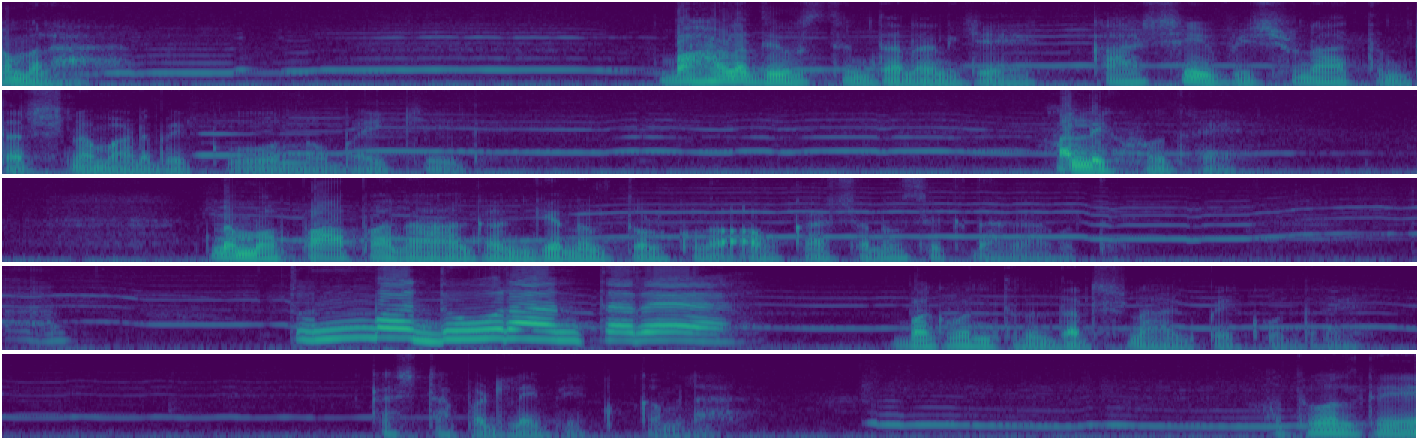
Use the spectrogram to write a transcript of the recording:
ಕಮಲ ಬಹಳ ದಿವಸದಿಂದ ನನಗೆ ಕಾಶಿ ವಿಶ್ವನಾಥನ ದರ್ಶನ ಮಾಡಬೇಕು ಅನ್ನೋ ಬಯಕೆ ಇದೆ. ಅಲ್ಲಿಗೆ ಹೋದರೆ ನಮ್ಮ ಪಾಪನ ಗಂಗೆನಲ್ಲಿ ತೊಳ್ಕೊಳ್ಳೋ ಅವಕಾಶನೂ ಸಿಕ್ಕದಾಗುತ್ತೆ ತುಂಬ ದೂರ ಅಂತಾರೆ. ಭಗವಂತನ ದರ್ಶನ ಆಗಬೇಕು ಅಂದರೆ ಕಷ್ಟಪಡಲೇಬೇಕು ಕಮಲ. ಅದು ಅಲ್ಲದೆ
